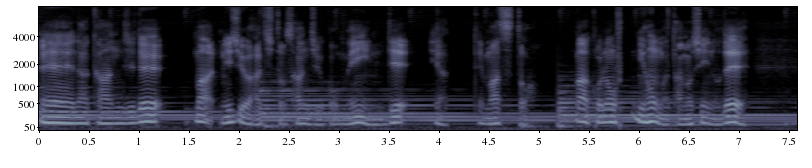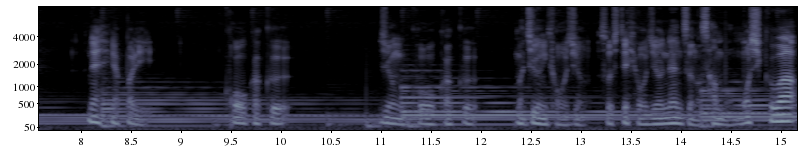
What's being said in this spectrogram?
えー、な感じでまあ28と35メインでやってますと。まあこの日本が楽しいのでね、やっぱり広角、準広角、まあ、準標準、そして標準レンズの3本、もしくは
